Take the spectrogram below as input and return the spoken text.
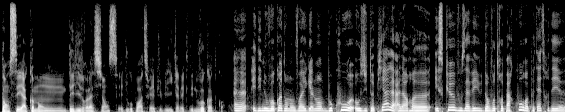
penser à comment on délivre la science, et du coup, pour attirer le public avec des nouveaux codes. Quoi. et des nouveaux codes, on en voit également beaucoup aux Utopiales. Alors, est-ce que vous avez eu dans votre parcours peut-être des,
